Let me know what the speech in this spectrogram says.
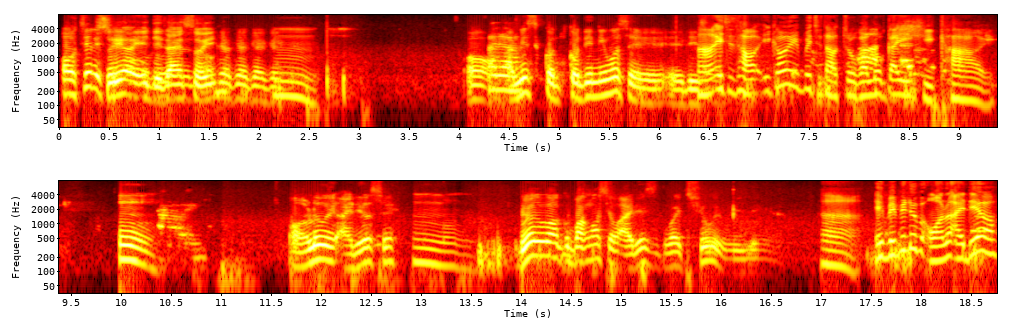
哦，即系水而已，design 水。 OK OK OK OK。嗯。哦，I mean continuous 诶 design。啊，一直头，伊讲伊要一头做个落架去卡诶。嗯。哦，你 idea 水。嗯。如果我个帮我小 idea 是我手嘅为啫。啊，诶，maybe 你换咗 idea，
